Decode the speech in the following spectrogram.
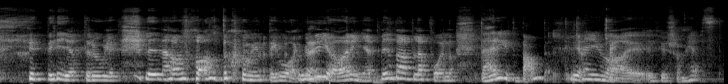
det är jätteroligt. Lina har valt och kommer inte ihåg, men Nej. det gör inget. Vi babblar på. En... Det här är ju ett babbel. Det kan ju vara hur som helst.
